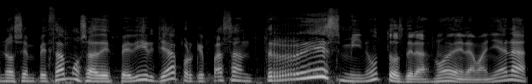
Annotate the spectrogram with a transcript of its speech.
nos empezamos a despedir ya porque pasan tres minutos de las nueve de la mañana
